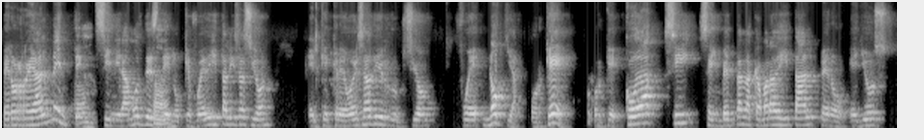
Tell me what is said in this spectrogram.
pero realmente, ah. si miramos desde ah. lo que fue digitalización, el que creó esa disrupción fue Nokia. ¿Por qué? Porque Kodak sí se inventan la cámara digital, pero ellos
